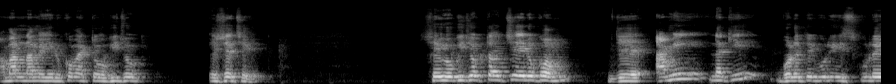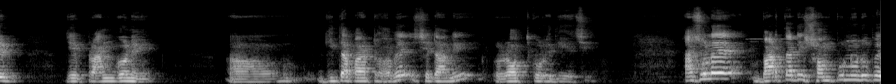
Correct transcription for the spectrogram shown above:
আমার নামে এরকম একটা অভিযোগ এসেছে। সেই অভিযোগটা হচ্ছে এরকম যে আমি নাকি বলতেগুড়ি স্কুলের যে প্রাঙ্গণে গীতা পাঠ হবে সেটা আমি রদ করে দিয়েছি। আসলে বার্তাটি সম্পূর্ণরূপে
